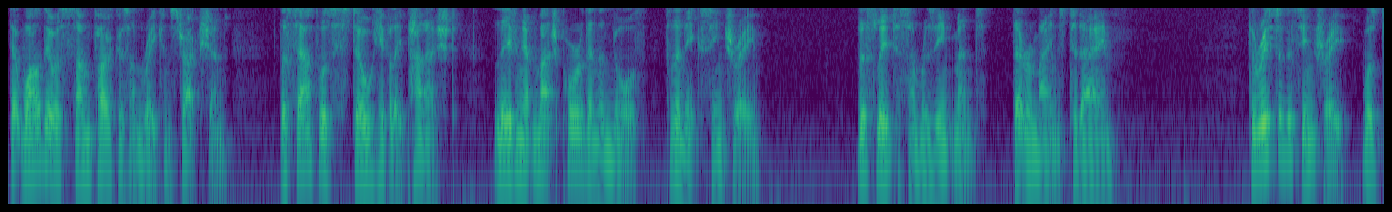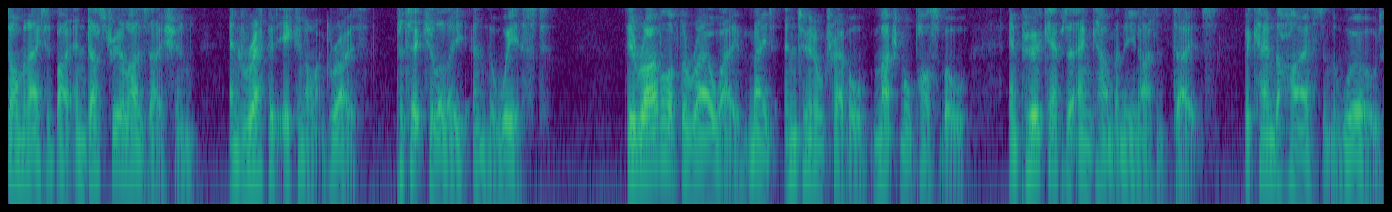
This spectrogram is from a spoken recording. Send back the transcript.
that while there was some focus on Reconstruction, the South was still heavily punished, leaving it much poorer than the North for the next century. This led to some resentment that remains today. The rest of the century was dominated by industrialization and rapid economic growth, particularly in the West. The arrival of the railway made internal travel much more possible, and per capita income in the United States became the highest in the world.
